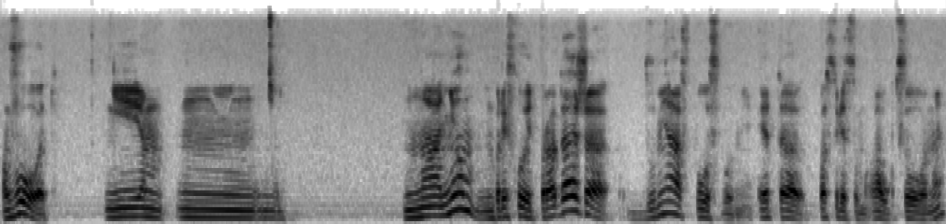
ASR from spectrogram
Вот. И м, на нем происходит продажа двумя способами. Это посредством аукциона,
